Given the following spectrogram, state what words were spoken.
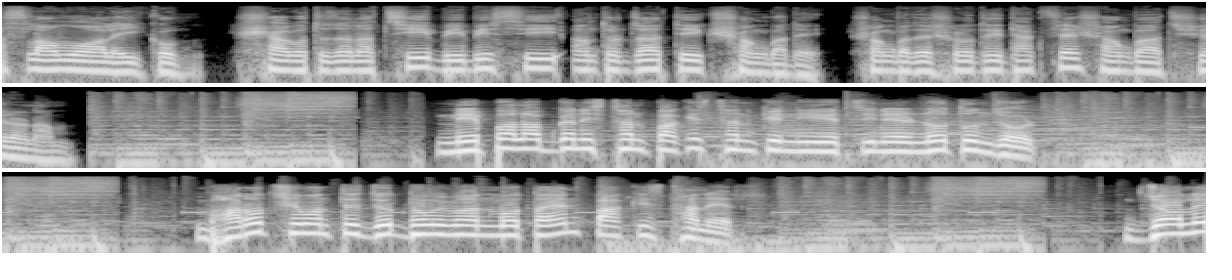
আসসালামু আলাইকুম। স্বাগত জানাচ্ছি বিবিসি আন্তর্জাতিক সংবাদে। সংবাদের শুরুতেই থাকছে সংবাদ শিরোনাম। নেপাল, আফগানিস্তান, পাকিস্তানকে নিয়ে চীনের নতুন জোট। ভারত সীমান্তে যুদ্ধ বিমান মোতায়েন পাকিস্তানের। জলে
